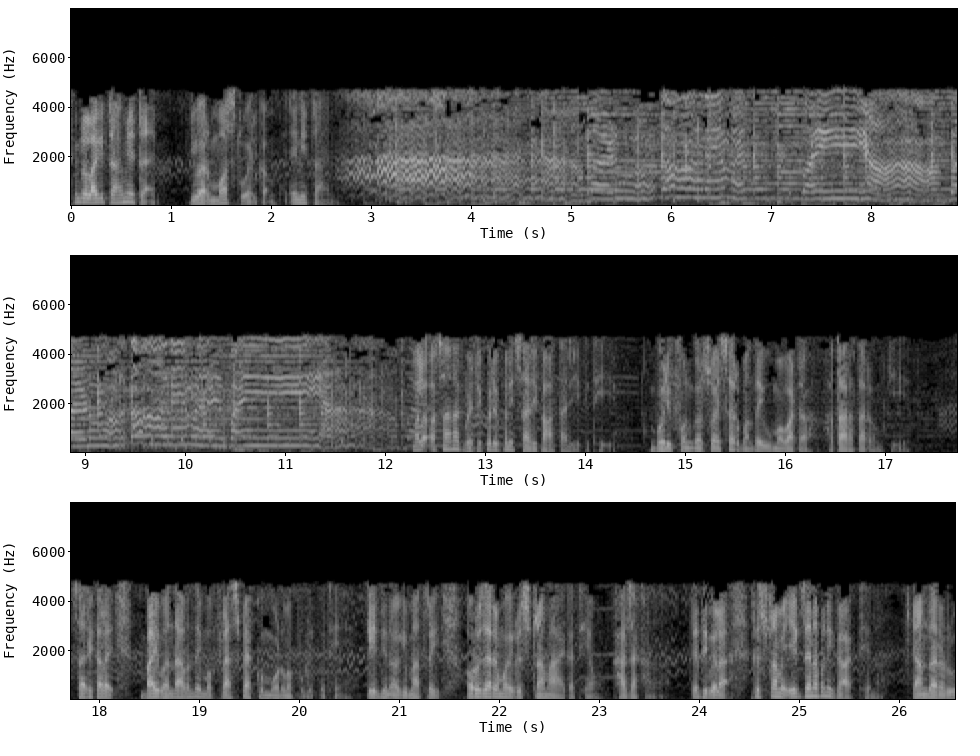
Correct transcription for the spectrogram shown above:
तिम्रो लागि टाइम नै time. You're most welcome any time मलाई अचानक भेटेकोले पनि सारिका हतारिएकी थिए। भोलि फोन गर्छु है सर भन्दै ऊ मबाट हतार हतार हुम्किए। सारिकालाई बाई भन्दा भन्दै म फ्ल्यासब्याकको मोडमा पुगेको थिएँ। केही दिन अघि मात्रै अरू जाएर म रेस्टुरेन्टमा आएका थियौँ खाजा खान। त्यति बेला रेस्टुरेन्टमा एकजना पनि ग्राहक थिएन। कामदारहरू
